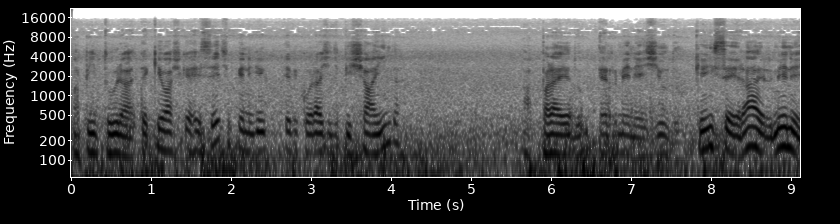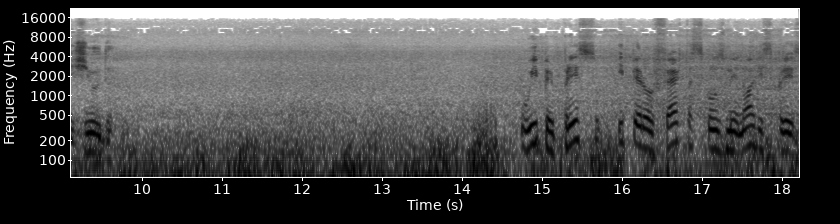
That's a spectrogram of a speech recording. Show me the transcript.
Uma pintura até que eu acho que é recente, porque ninguém teve coragem de pichar ainda. A praia do Hermenegildo. Quem será Hermenegildo? o hiperpreço, hiperofertas com os menores preços.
